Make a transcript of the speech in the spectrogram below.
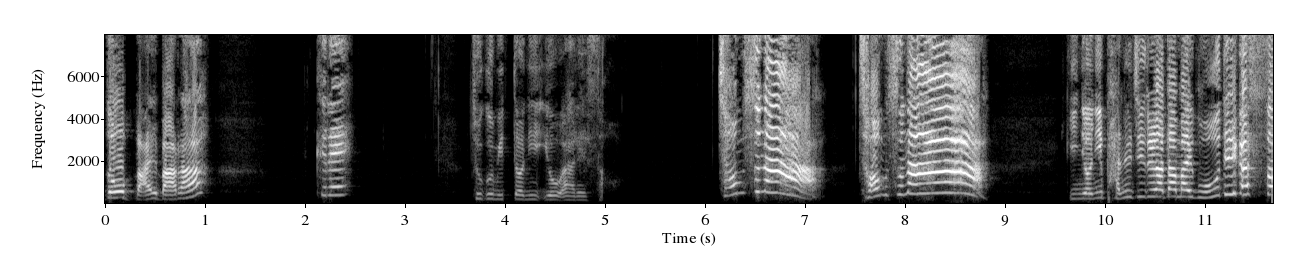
너 말 마라? 그래. 조금 있더니 요 아래서 점순아! 점순아! 인연이 바늘질을 하다 말고 어딜 갔어?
